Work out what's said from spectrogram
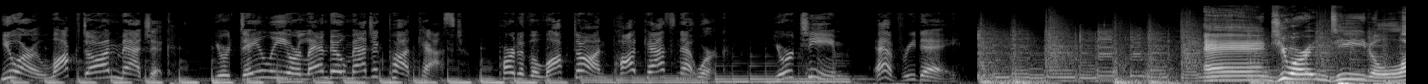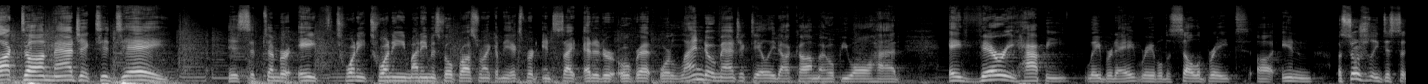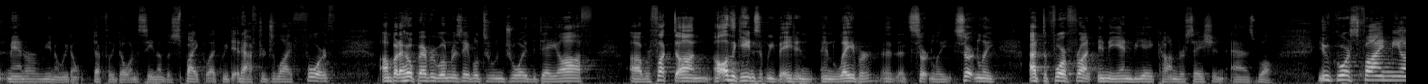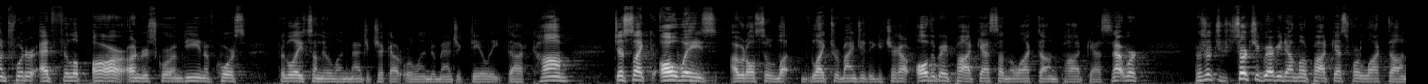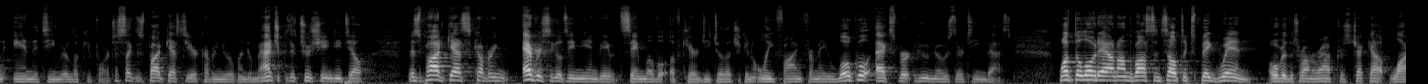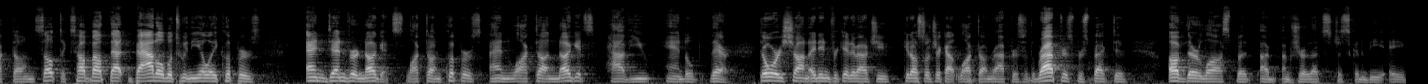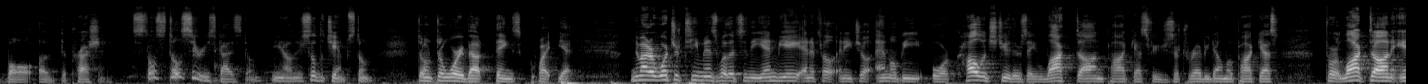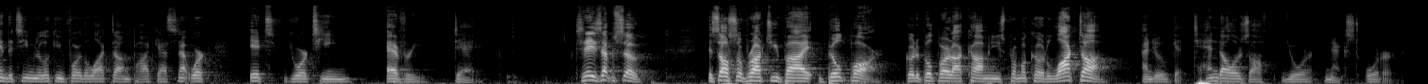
You are Locked On Magic, your daily Orlando Magic podcast, part of the Locked On Podcast Network. Your team every day. And you are indeed locked on magic. Today is September 8th, 2020. My name is Philip Rossman. I'm the expert insight editor over at OrlandoMagicDaily.com. I hope you all had a very happy Labor Day. We're able to celebrate uh, in a socially distant manner. You know, we don't definitely don't want to see another spike like we did after July 4th. Um, but I hope everyone was able to enjoy the day off uh, reflect on all the gains that we've made in, in labor. Uh, that's certainly certainly at the forefront in the NBA conversation as well. You of course find me on Twitter at Philip R underscore MD, and of course for the latest on the Orlando Magic, check out OrlandoMagicDaily.com. Just like always, I would also li- like to remind you that you can check out all the great podcasts on the Locked On Podcast Network. Search, searching wherever you download podcast for Locked On and the team you're looking for. Just like this podcast here covering the Orlando Magic with excruciating detail. There's a podcast covering every single team in the NBA with the same level of care and detail that you can only find from a local expert who knows their team best. Want the lowdown on the Boston Celtics' big win over the Toronto Raptors? Check out Locked On Celtics. How about that battle between the LA Clippers and Denver Nuggets? Locked On Clippers and Locked On Nuggets have you handled there. Don't worry, Sean, I didn't forget about you. You can also check out Locked On Raptors from the Raptors' perspective of their loss, but I'm, I'm sure that's just going to be a ball of depression. Still, still serious, guys. Don't you know? You're still the champs. Don't, don't, don't worry about things quite yet. No matter what your team is, whether it's in the NBA, NFL, NHL, MLB, or college too, there's a Locked On podcast for you to search wherever you download podcasts for Locked On and the team you're looking for, the Locked On Podcast Network. It's your team every day. Today's episode is also brought to you by Built Bar. Go to builtbar.com and use promo code Locked On, and you'll get $10 off your next order.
